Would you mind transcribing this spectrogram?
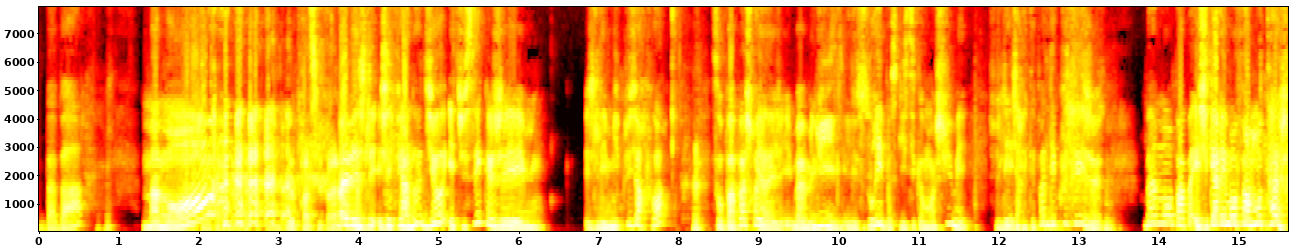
baba, maman. le principal. Ouais, l'ai- j'ai fait un audio et tu sais que j'ai, je l'ai mis plusieurs fois. Son papa, je crois, il a- il- bah, lui, il, il sourit parce qu'il sait comment je suis, mais je l'ai, j'arrêtais pas de l'écouter. Je, maman, papa, et j'ai carrément fait un montage.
